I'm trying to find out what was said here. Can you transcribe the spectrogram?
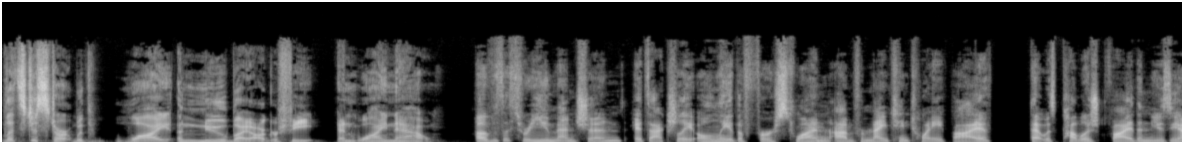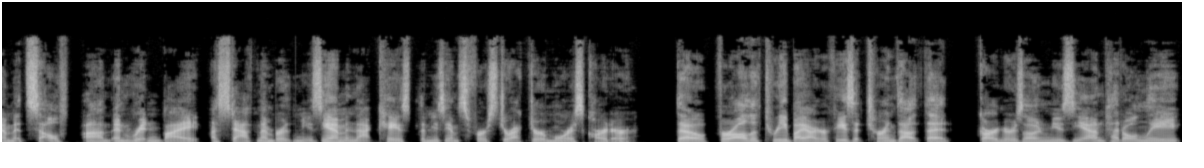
let's just start with why a new biography and why now? Of the three you mentioned, it's actually only the first one um, from 1925 that was published by the museum itself um, and written by a staff member of the museum, in that case, the museum's first director, Morris Carter. So for all the three biographies, it turns out that Gardner's own museum had only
